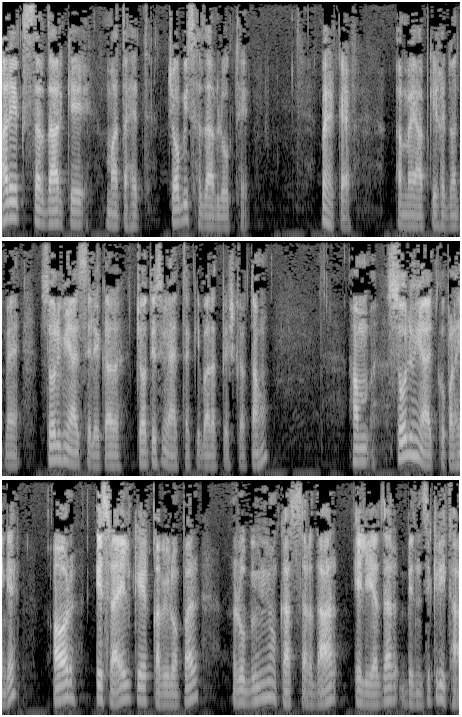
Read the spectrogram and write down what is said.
ہر ایک سردار کے ماتحت چوبیس ہزار لوگ تھے۔ بہرکیف، اب میں آپ کی خدمت میں سولہویں آیت سے لے کر چوتیسویں آیت تک کی پیش کرتا ہوں۔ ہم سولہویں آیت کو پڑھیں گے اور اسرائیل کے قبیلوں پر روبینیوں کا سردار ایلیزر بن ذکری تھا۔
